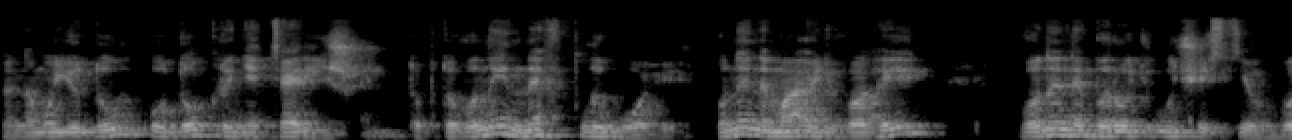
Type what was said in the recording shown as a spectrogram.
на мою думку, до прийняття рішень, тобто вони не впливові, вони не мають ваги, вони не беруть участі в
